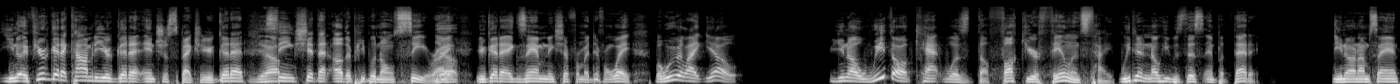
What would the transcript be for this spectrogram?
you know, if you're good at comedy, you're good at introspection. You're good at Yep. seeing shit that other people don't see, right? Yep. You're good at examining shit from a different way. But we were like, yo, you know, we thought Katt was the fuck your feelings type. We didn't know he was this empathetic. You know what I'm saying?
